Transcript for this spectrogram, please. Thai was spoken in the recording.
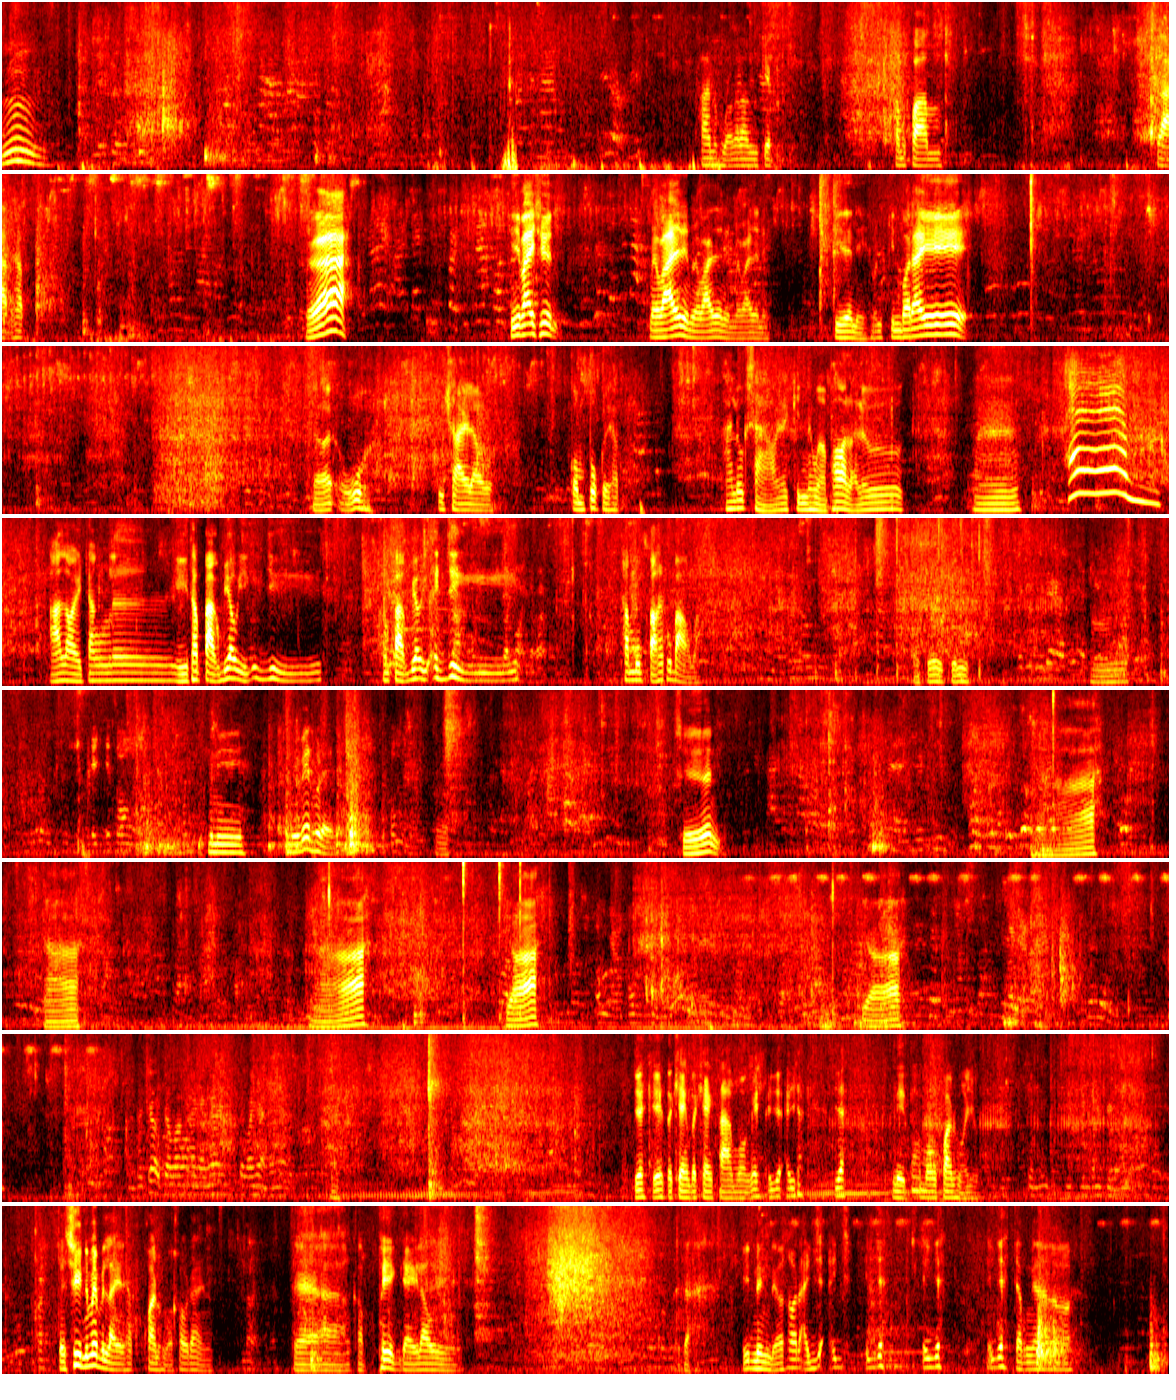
อืมพานหัวกำลังเก็บทำความสะอาดนะครับ เออนี่ไปชื่นไม่ไหวเลยนี่ไม่ไหวเลยนี่ไม่ไหวเลยนี่กินเลยนี่ มันกินบ่ได้ ดี๋ยวโอ้โหผู้ชายเรากลมปุกเลยครับถ้าลูกสาวจะกินหัวพ่อเหรอลูกอืมแฮมอร่อยจังเลยอีทำปากเบี้ยวอีกอียือทำปากเบี้ยวอีกไอ้ยือทำมุมปากให้ผู้บ่าววะโอเคกินอืมมันนี่มันนี่เวทผู้ใดเนี่ย ชื้นอย่าอย่าอย่าอย่าอย่าเจ้าจะวางไงยังไงจะวางอย่างไร เย้เย้ตะแคงตะแคงตามองเอ้ไอ้ยะไอ้ยะไอ้ยะเนตามองควานหัวอยู่ แต่ชื่อนี่ไม่เป็นไรนะครับ ควานหัวเข้าได้นะแต่กับเพลงใหญ่เราเนี่ยอาจจะนิดนึงเดี๋ยวเข้าได้ไอ้ยะไอ้ยะไอ้ยะไอ้ยะไอ้จับงานเรา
